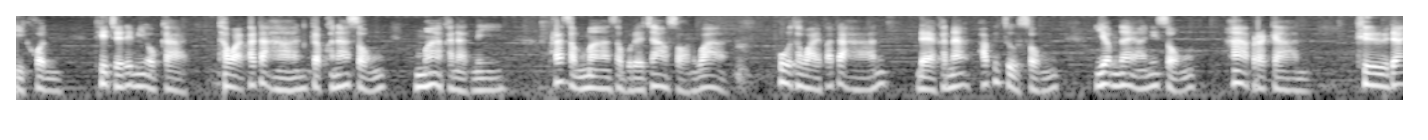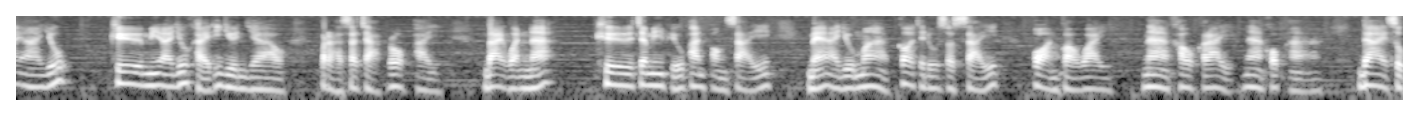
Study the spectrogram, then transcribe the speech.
กี่คนที่จะได้มีโอกาส ถวายพระทหารกับคณะสงฆ์มากขนาดนี้ พระสัมมาสัมพุทธเจ้าสอนว่า ผู้ถวายพระทหาร แด่คณะพระภิกษุสงฆ์ย่อมได้อานิสงส์5ประการ คือได้อายุ คือมีอายุไขที่ยืนยาว ปราศจากโรคภัย ได้วันนะ คือจะมีผิวพรรณผ่องใส แม้อายุมากก็จะดูสดใส อ่อนกว่าวัย หน้าเข้าใกล้ หน้าคบหา ได้สุ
